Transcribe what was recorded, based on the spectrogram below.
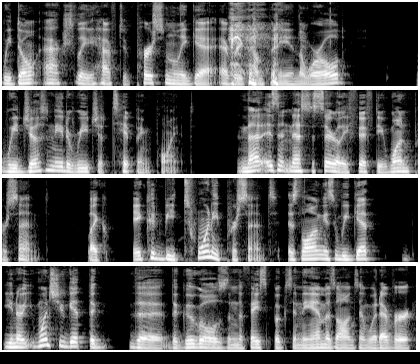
We don't actually have to personally get every company in the world. We just need to reach a tipping. And that isn't necessarily 51%. Like it could be 20% as long as we get you know, once you get the the the Googles and the Facebooks and the Amazons and whatever,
